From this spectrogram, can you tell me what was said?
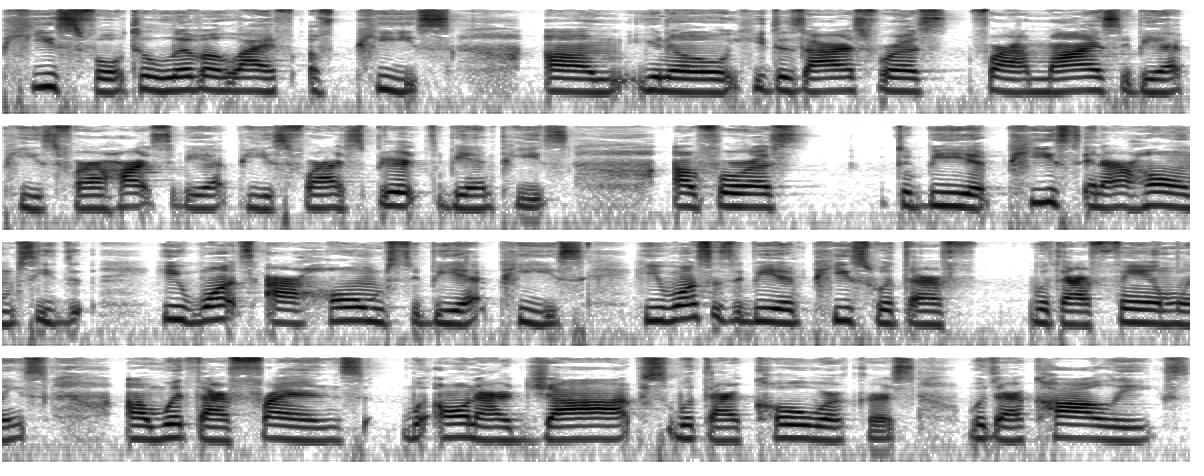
peaceful, to live a life of peace. Um, you know, He desires for us, for our minds to be at peace, for our hearts to be at peace, for our spirit to be in peace, um, for us to be at peace in our homes. He He wants our homes to be at peace. He wants us to be in peace with our with our families, um, with our friends, on our jobs, with our coworkers, with our colleagues.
